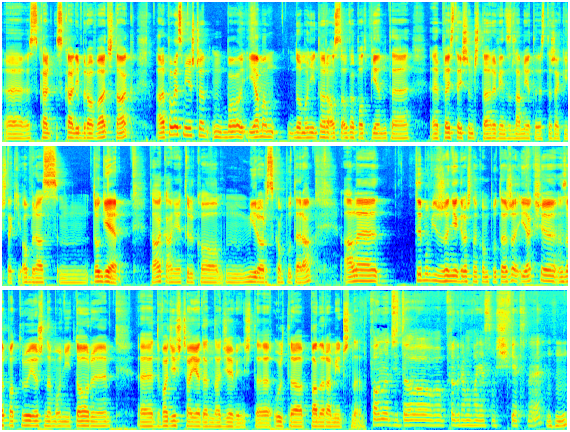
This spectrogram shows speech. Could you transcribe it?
e, skal- skalibrować, tak? Ale powiedz mi jeszcze, bo ja mam do monitora osobno podpięte e, PlayStation 4, więc dla mnie to jest też jakiś taki obraz do gier, tak? A nie tylko mirror z komputera. Ale ty mówisz, że nie grasz na komputerze i jak się zapatrujesz na monitory e, 21 na 9 te ultra panoramiczne? Ponoć do programowania są świetne, Mhm.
